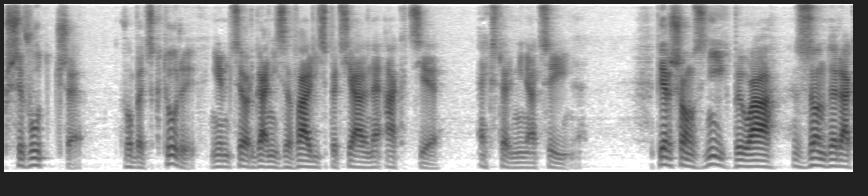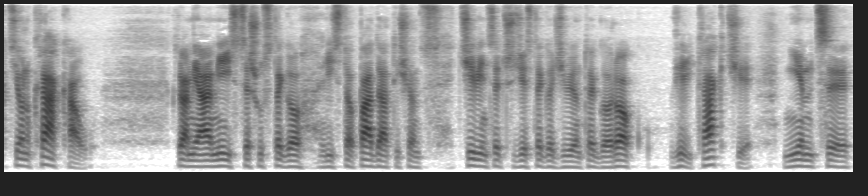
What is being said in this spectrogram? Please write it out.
przywódcze, wobec których Niemcy organizowali specjalne akcje eksterminacyjne. Pierwszą z nich była Sonderaktion Krakau, która miała miejsce 6 listopada 1939 roku. W jej trakcie Niemcy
